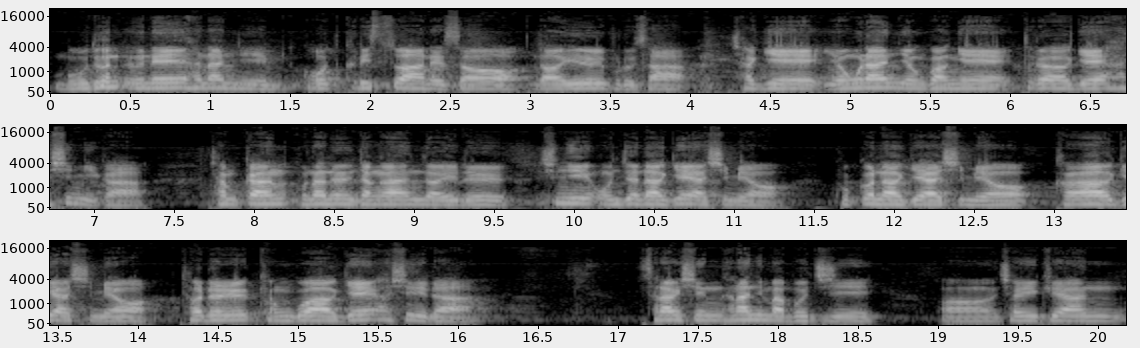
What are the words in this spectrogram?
모든 은혜의 하나님 곧 그리스도 안에서 너희를 부르사 자기의 영원한 영광에 들어가게 하시니가 잠깐 고난을 당한 너희를 신이 온전하게 하시며 굳건하게 하시며 강하게 하시며 덜을 견고하게 하시리라. 살아계신 하나님 아버지 어, 저희 귀한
